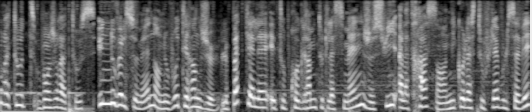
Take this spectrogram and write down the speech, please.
Bonjour à toutes, bonjour à tous. Une nouvelle semaine, un nouveau terrain de jeu. Le Pas-de-Calais est au programme toute la semaine. Je suis à la trace, hein, Nicolas Stoufflet, vous le savez.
